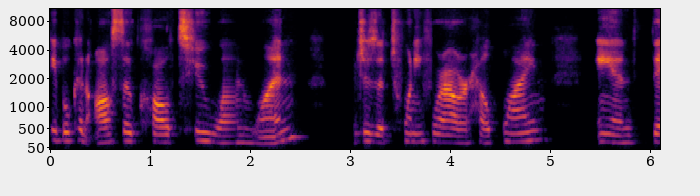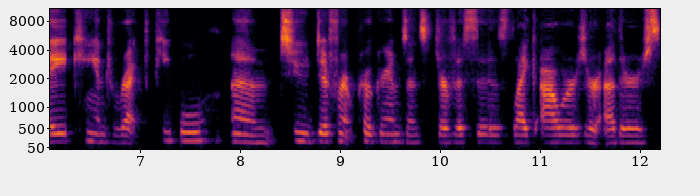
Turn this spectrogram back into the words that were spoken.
People can also call 211, which is a 24 hour helpline, and they can direct people um, to different programs and services like ours or others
